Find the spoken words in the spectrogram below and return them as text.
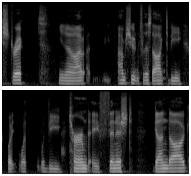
strict, you know, I, I'm shooting for this dog to be what what would be termed a finished gun dog.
